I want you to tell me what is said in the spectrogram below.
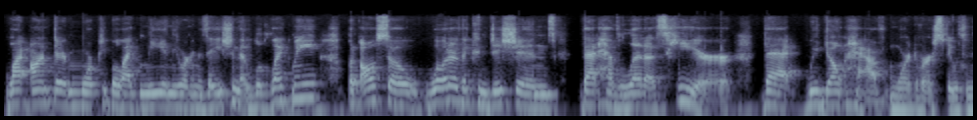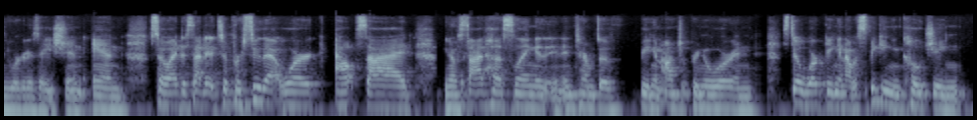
why aren't there more people like me in the organization that look like me but also what are the conditions that have led us here that we don't have more diversity within the organization? And so i decided to pursue that work outside you know side hustling in, in terms of being an entrepreneur and still working. And i was speaking and coaching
